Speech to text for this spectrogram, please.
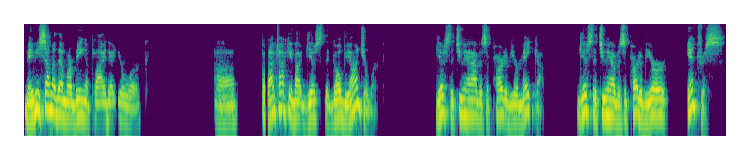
maybe some of them were being applied at your work. Uh, but I'm talking about gifts that go beyond your work, gifts that you have as a part of your makeup gifts that you have as a part of your interests,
